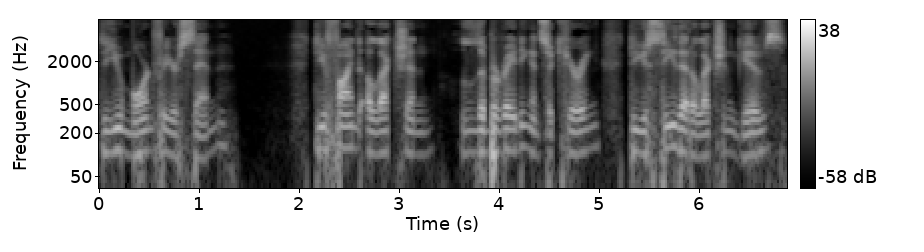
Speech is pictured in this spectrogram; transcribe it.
Do you mourn for your sin? Do you find election liberating and securing? Do you see that election gives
